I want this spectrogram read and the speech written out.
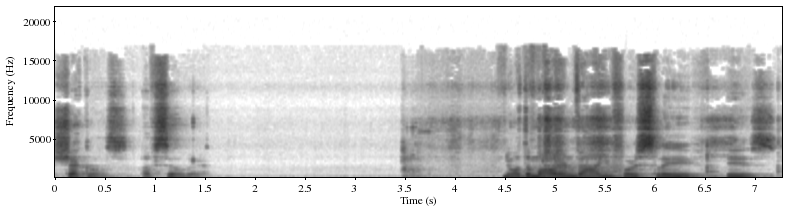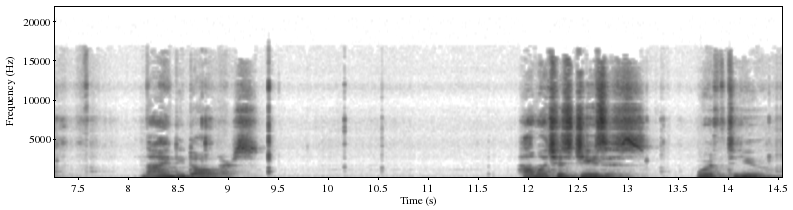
shekels of silver. You know what the modern value for a slave is? $90. How much is Jesus worth to you?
